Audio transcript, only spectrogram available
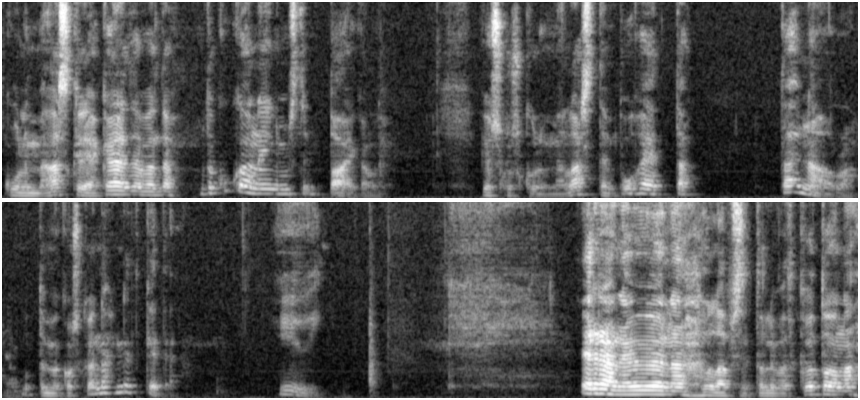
Kuulimme askelia käytävältä, mutta kukaan ei ilmestynyt paikalle. Joskus kuulimme lasten puhetta tai nauraa, mutta me koskaan nähneet ketään. Hyi. Eräänä yönä lapset olivat kotona,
